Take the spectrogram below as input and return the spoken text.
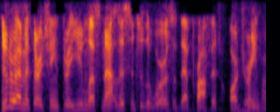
Deuteronomy 13:3, you must not listen to the words of that prophet or dreamer.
